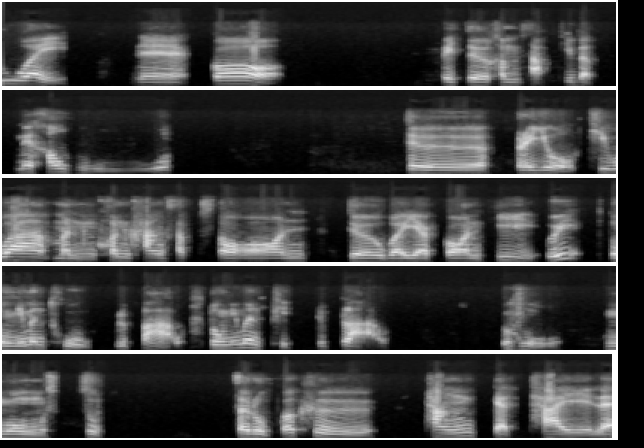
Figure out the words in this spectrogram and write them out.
ด้วยนะก็ไปเจอคำศัพท์ที่แบบไม่เข้าหู เจอประโยคที่ว่ามันค่อนข้างซับซ้อน เจอไวยากรณ์ที่อุ้ยตรงนี้มันถูกหรือเปล่า ตรงนี้มันผิดหรือเปล่าโอ้โหงงสุด สรุปก็คือทั้งแกดไทยและ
